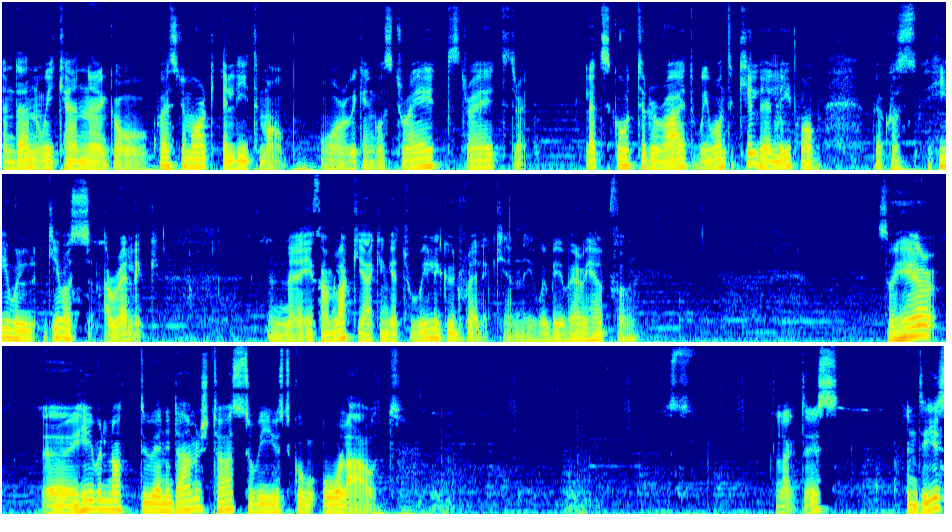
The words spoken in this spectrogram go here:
and then we can uh, go question mark elite mob or we can go straight, straight, straight. Let's go to the right. We want to kill the elite mob because he will give us a relic. And uh, if I'm lucky I can get really good relic and it will be very helpful. So here uh, he will not do any damage to us so we just go all out. Like this. And these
